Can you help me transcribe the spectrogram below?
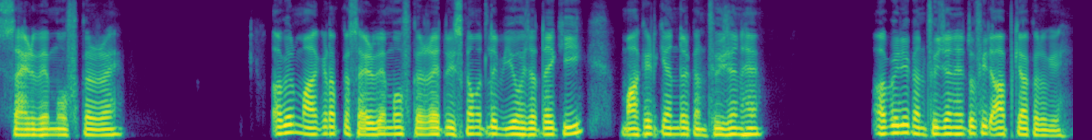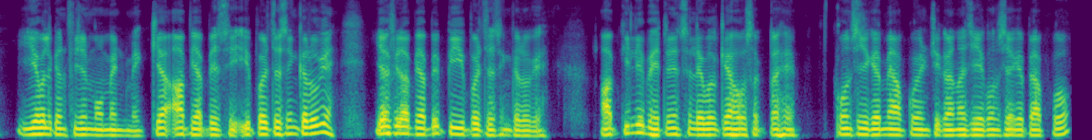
साइड वे मूव कर रहा है। अगर मार्केट आपका साइड वे मूव कर रहा है तो इसका मतलब ये हो जाता है कि मार्केट के अंदर कन्फ्यूज़न है। अगर ये कन्फ्यूज़न है तो फिर आप क्या करोगे? ये वाले कन्फ्यूज़न मोमेंट में, क्या आप यहाँ पे सी ई परचेसिंग करोगे या फिर आप यहाँ पे पी परचेसिंग करोगे? आपके लिए बेहतरीन से लेवल क्या हो सकता है? कौन सी जगह में आपको एंट्री करना चाहिए? कौन सी जगह पे आपको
